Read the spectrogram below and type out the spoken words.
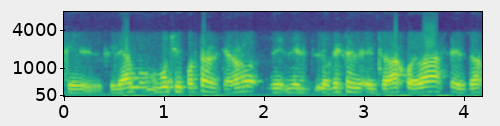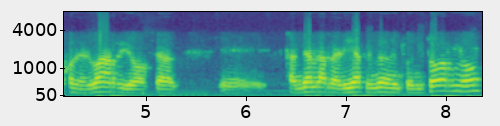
que- que le dan mucha importancia, ¿no? De, de lo que es el, el trabajo de base, el trabajo en el barrio, o sea, eh, cambiar la realidad primero en tu entorno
